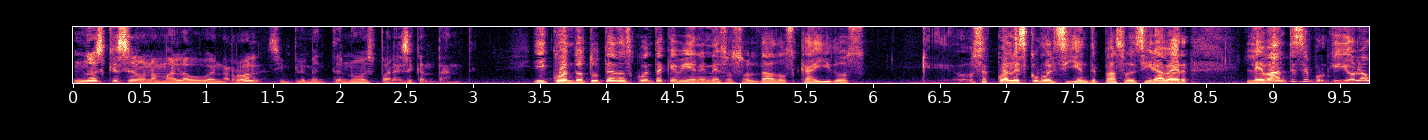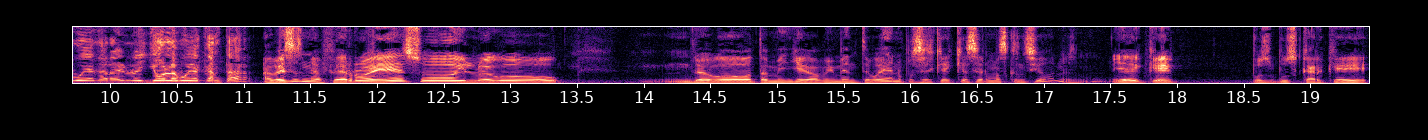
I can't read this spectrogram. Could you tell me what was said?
no es que sea una mala o buena rola, simplemente no es para ese cantante. Y cuando tú te das cuenta que vienen esos soldados caídos, ¿qué- o sea, ¿cuál es como el siguiente paso? Decir, a ver, levántese porque yo la voy a agarrar y yo la voy a cantar. A veces me aferro a eso y luego luego también llega a mi mente, bueno, pues es que hay que hacer más canciones ¿no? y hay que pues buscar que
